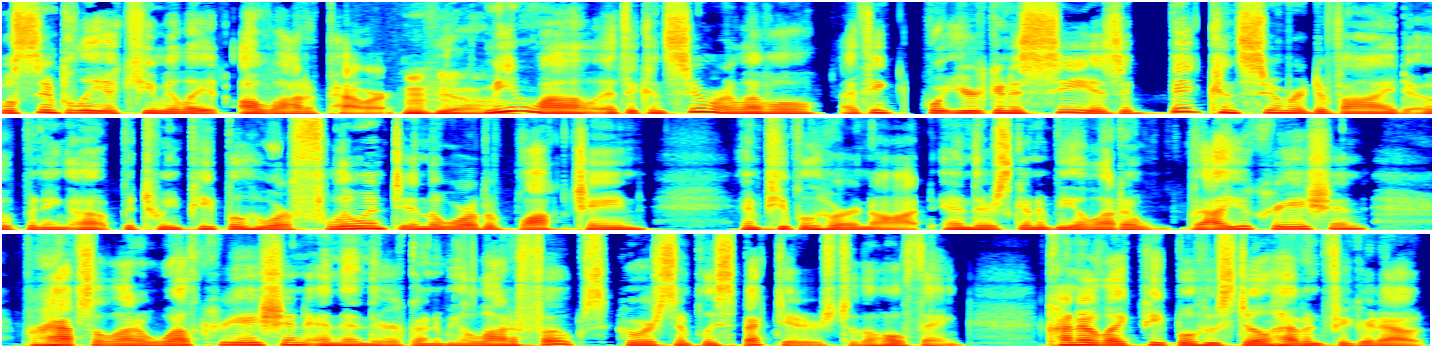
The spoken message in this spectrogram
will simply accumulate a lot of power. Mm-hmm. Yeah. Meanwhile, at the consumer level, I think what you're going to see is a big consumer divide opening up between people who are fluent in the world of blockchain and people who are not. And there's going to be a lot of value creation, perhaps a lot of wealth creation. And then there are going to be a lot of folks who are simply spectators to the whole thing, kind of like people who still haven't figured out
